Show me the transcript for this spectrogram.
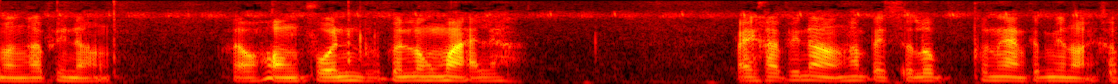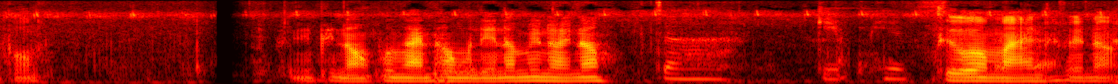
มังครับพี่น้องเราห้องฝนเพิ่นลงมาแล้ว ไปครับพี่น้องครับไปสรุปผลงานกันมีหน่อยครับผมนี่พี่น้องผลงานเฮามื้อนี้เนาะไม่น้อยเนาะจ้าเก็บเห็ดถือว่ามานะพี่น้อง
